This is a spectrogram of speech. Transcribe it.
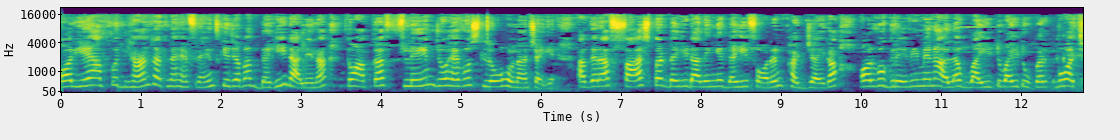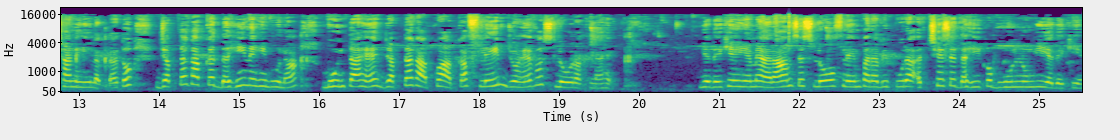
और ये आपको ध्यान रखना है फ्रेंड्स कि जब आप दही डालें ना तो आपका फ्लेम जो है वो स्लो होना चाहिए। अगर आप फास्ट पर दही डालेंगे, दही फ़ौरन फट जाएगा और वो ग्रेवी में ना अलग वाइट वाइट ऊपर, वो अच्छा नहीं लगता। तो जब तक आपका दही नहीं भुना, भूनता है, जब तक आपको आपका फ्लेम जो है वो स्लो रखना है। ये देखिए, ये मैं आराम से स्लो फ्लेम पर अभी पूरा अच्छे से दही को भून लूँगी, ये देखिए।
